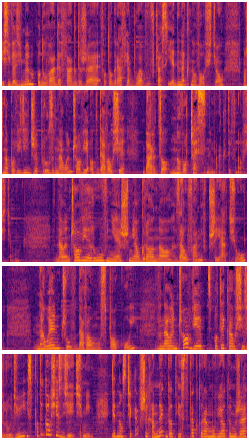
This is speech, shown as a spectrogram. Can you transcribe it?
Jeśli weźmiemy pod uwagę fakt, że fotografia była wówczas jednak nowością, można powiedzieć, że Prus w Nałęczowie oddawał się bardzo nowoczesnym aktywnościom. W Nałęczowie również miał grono zaufanych przyjaciół. Nałęczów dawał mu spokój. W Nałęczowie spotykał się z ludźmi i spotykał się z dziećmi. Jedną z ciekawszych anegdot jest ta, która mówi o tym, że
